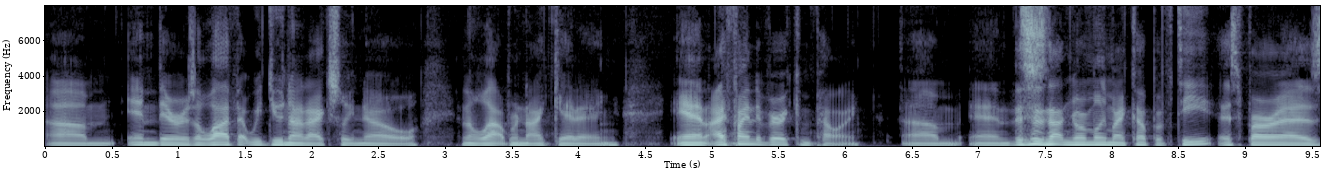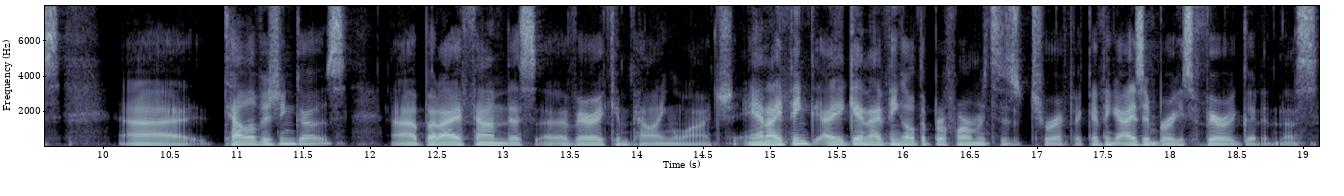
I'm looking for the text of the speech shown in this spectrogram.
um, and there is a lot that we do not actually know and a lot we're not getting and i find it very compelling um, and this is not normally my cup of tea as far as uh, television goes. Uh, but I found this a very compelling watch, and I think again, I think all the performances are terrific. I think Eisenberg is very good in this.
